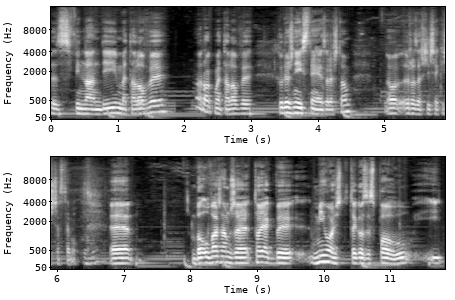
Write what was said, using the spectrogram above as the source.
z Finlandii, metalowy, no, rock metalowy, który już nie istnieje zresztą. No, rozeszli się jakiś czas temu. E, bo uważam, że to jakby miłość do tego zespołu i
